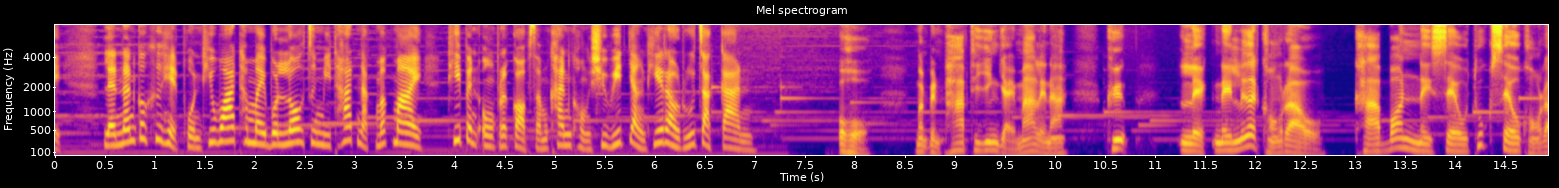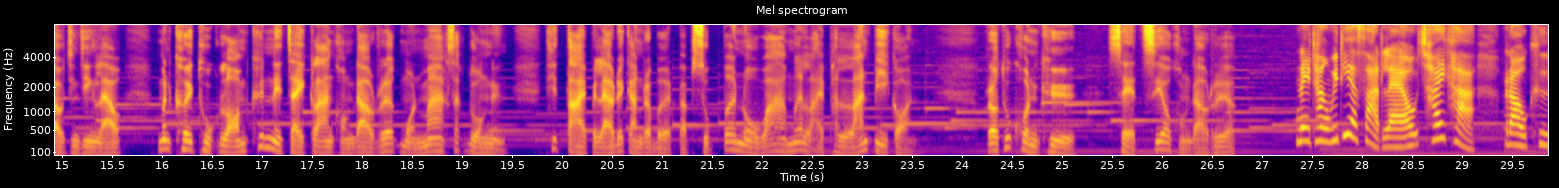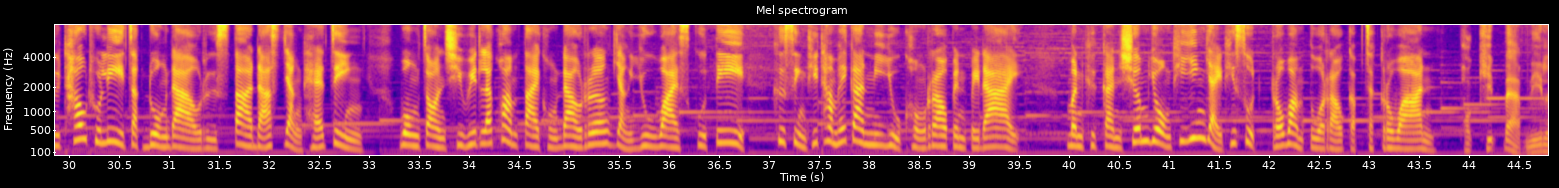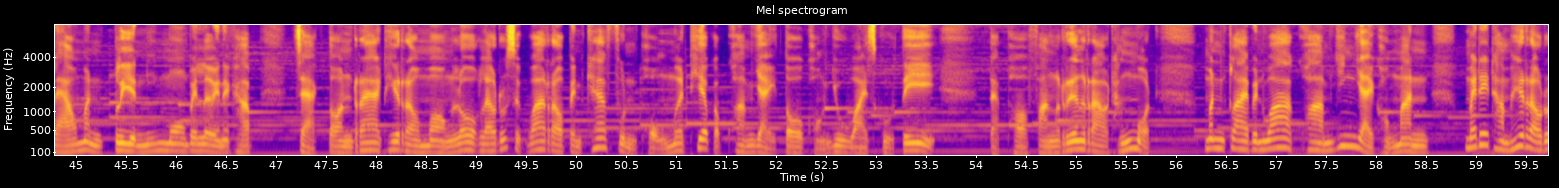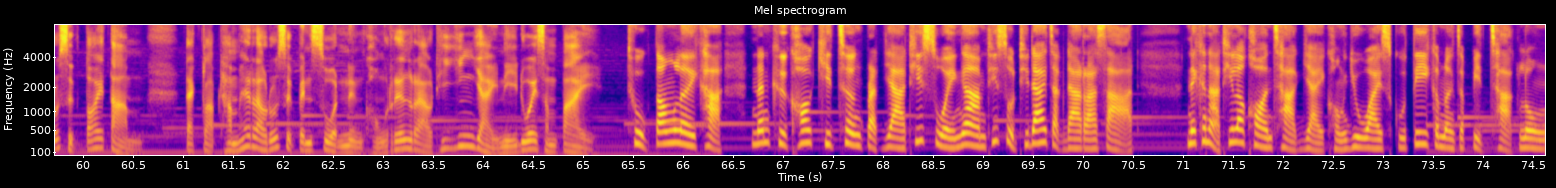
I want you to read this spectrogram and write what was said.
และนั่นก็คือเหตุผลที่ว่าทำไมบนโลกจึงมีธาตุหนักมากมาย ที่เป็นองค์ประกอบสำคัญของชีวิตอย่างที่เรารู้จักกัน โอ้โห มันเป็นภาพที่ยิ่งใหญ่มากเลยนะ คือเหล็กในเลือดของเรา คาร์บอนในเซลล์ทุกเซลล์ของเราจริง ๆ แล้ว มันเคยถูกล้อมขึ้นในใจกลางของดาวฤกษ์มนมากสักดวงหนึ่ง ที่ตายไปแล้วด้วยการระเบิดแบบซูเปอร์โนวาเมื่อหลายพันล้านปีก่อน เราทุกคนคือเศษเสี้ยวของดาวฤกษ์ในทางวิทยาศาสตร์แล้วใช่ค่ะ เราคือเท่าทุลีจากดวงดาวหรือ Stardust อย่างแท้จริง วงจรชีวิตและความตายของดาวฤกษ์อย่าง UY Scuti คือสิ่งที่ทำให้การมีอยู่ของเราเป็นไปได้ มันคือการเชื่อมโยงที่ยิ่งใหญ่ที่สุด ระหว่างตัวเรากับจักรวาล พอคิดแบบนี้แล้วมันเปลี่ยนมุมมองไปเลยนะครับ จากตอนแรกที่เรามองโลกแล้วรู้สึกว่าเราเป็นแค่ฝุ่นผงเมื่อเทียบกับความใหญ่โตของ UY Scooty แต่พอฟังเรื่องราวทั้งหมด มันกลายเป็นว่าความยิ่งใหญ่ของมัน ไม่ได้ทำให้เรารู้สึกต้อยต่ำแต่กลับทำให้เรารู้สึกเป็นส่วนหนึ่งของเรื่องราวที่ยิ่งใหญ่นี้ด้วยซ้ำไปถูกต้องเลยค่ะ นั่นคือข้อคิดเชิงปรัชญาที่สวยงามที่สุดที่ได้จากดาราศาสตร์ ในขณะที่ละครฉากใหญ่ของ UI Scooty กำลังจะปิดฉากลง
